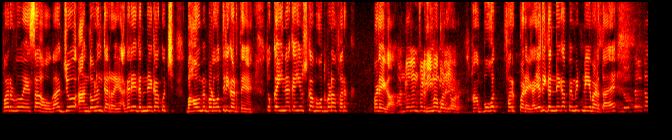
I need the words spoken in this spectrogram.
पर वो ऐसा होगा जो आंदोलन कर रहे हैं अगर ये गन्ने का कुछ भाव में बढ़ोतरी करते हैं तो कहीं ना कहीं उसका बहुत बड़ा फ़र्क पड़ेगा। आंदोलन फिर धीमा पड़ जाएगा हाँ बहुत फ़र्क पड़ेगा यदि गन्ने का पेमेंट नहीं बढ़ता है। लोकदल का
